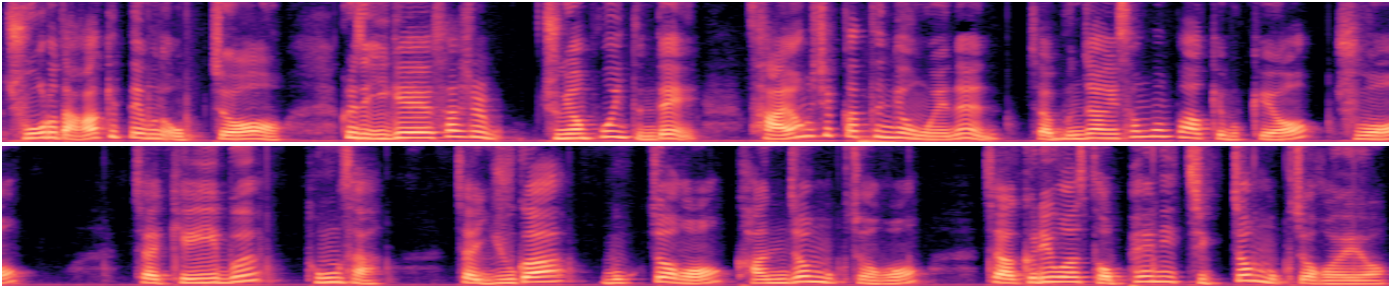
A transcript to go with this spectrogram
주어로 나갔기 때문에 없죠. 그래서 이게 사실 중요한 포인트인데 사형식 같은 경우에는 자, 문장의 성분 파악해 볼게요. 주어. 자, gave 동사. 자, 육아 목적어, 간접 목적어. 자, 그리고 나서 더 펜이 직접 목적어예요.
